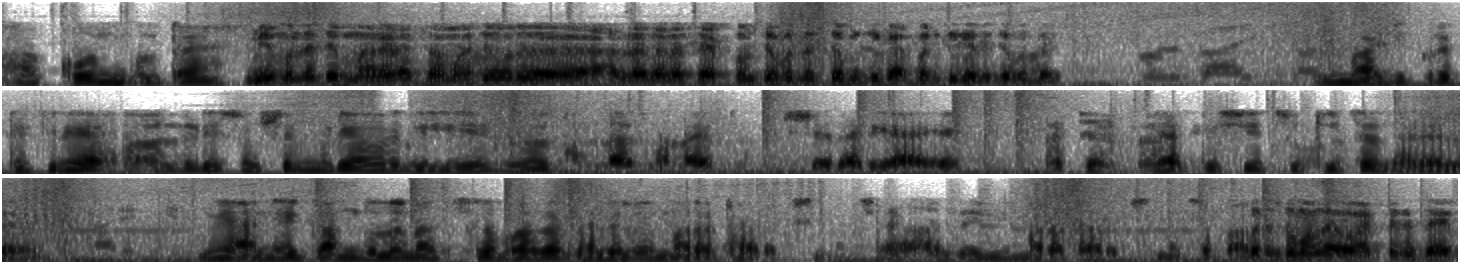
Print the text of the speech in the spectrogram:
हा कोण बोलताय? मी म्हणलं ते मराठा समाजावर हल्ला झाला साहेब तुमच्याबद्दल तुमची काय प्रतिक्रिया त्याच्याबद्दल? मी माझी प्रतिक्रिया ऑलरेडी सोशल मीडियावर दिली आहे. जो हल्ला झालाय तो निषेधारी आहे. अच्छा ते. अतिशय चुकीचं झालेलं आहे. मी अनेक आंदोलनात सहभागी झालेलो आहे मराठा आरक्षणाच्या. आजही मी मराठा आरक्षणाच्या बरं तुम्हाला वाटतं का साहेब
